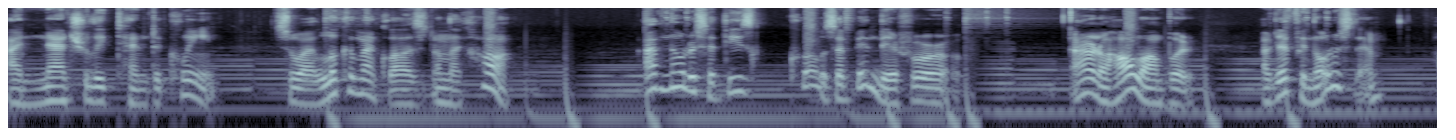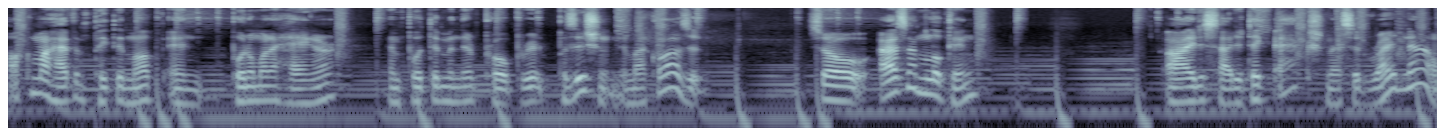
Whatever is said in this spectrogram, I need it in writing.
I naturally tend to clean. So I look at my closet and I'm like, huh, I've noticed that these clothes have been there for I don't know how long, but I've definitely noticed them. How come I haven't picked them up and put them on a hanger and put them in their appropriate position in my closet? So as I'm looking, I decided to take action. I said, right now,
